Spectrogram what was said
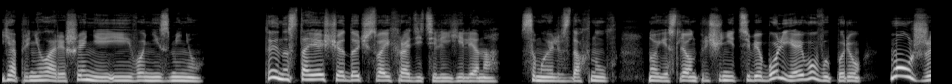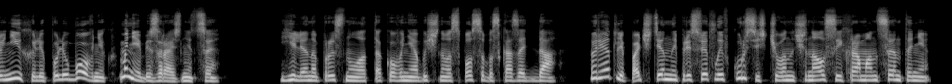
Я приняла решение и его не изменю. Ты настоящая дочь своих родителей, Елена. Самуэль вздохнул. «Но если он причинит тебе боль, я его выпарю. Муж, жених или полюбовник, мне без разницы». Елена прыснула от такого необычного способа сказать «да». Вряд ли почтенный Пресветлый в курсе, с чего начинался их роман с Энтони,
